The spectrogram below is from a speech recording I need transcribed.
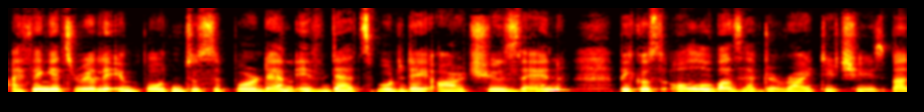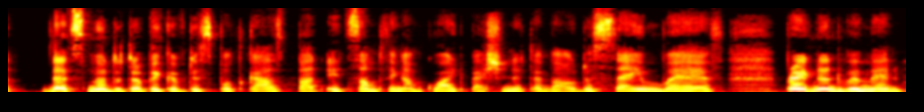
I think it's really important to support them if that's what they are choosing because all of us have the right to choose. But that's not the topic of this podcast, but it's something I'm quite passionate about. The same with pregnant women.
